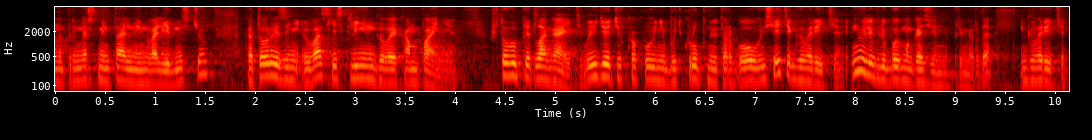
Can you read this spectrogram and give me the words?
например, с ментальной инвалидностью, которые, у вас есть клининговая компания. Что вы предлагаете? Вы идете в какую-нибудь крупную торговую сеть и говорите, ну или в любой магазин, например, да, и говорите,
